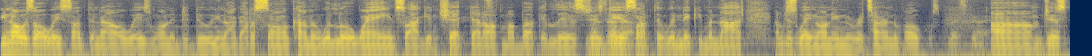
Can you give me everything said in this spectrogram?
you know, it's always something I always wanted to do. You know, I got a song coming with Lil Wayne, so I can check that off my bucket list. Just did out? something with Nicki Minaj. I'm just waiting on him to return the vocals. Let's go. Um, just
